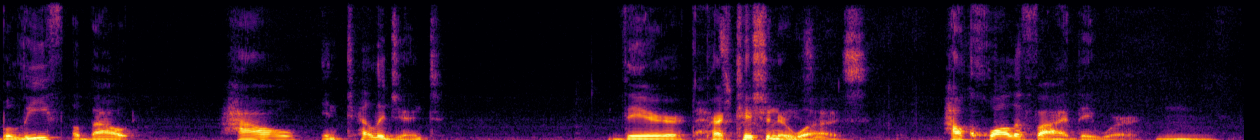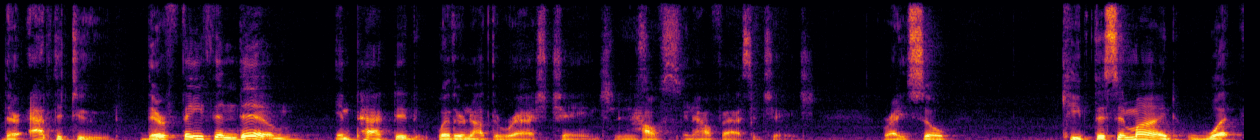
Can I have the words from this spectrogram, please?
belief about how intelligent their practitioner crazy. was how qualified they were their aptitude, their faith in them impacted whether or not the rash changed, how, and how fast it changed, right? So keep this in mind. What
